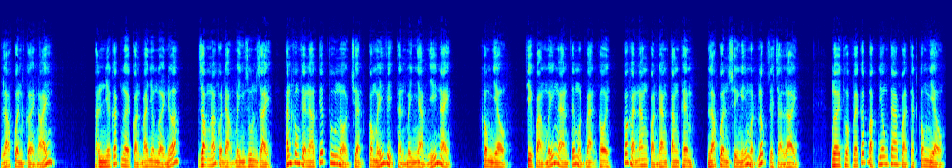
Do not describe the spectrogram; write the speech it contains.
lão quân cười nói. Thần như các ngươi còn bao nhiêu người nữa? Giọng nói của đạo minh run rẩy, hắn không thể nào tiếp thu nổi chuyện có mấy vị thần minh nhảm nhí này. Không nhiều, chỉ khoảng mấy ngàn tới một vạn thôi, có khả năng còn đang tăng thêm. Lão quân suy nghĩ một lúc rồi trả lời. Người thuộc về cấp bậc như ông ta quả thật không nhiều,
